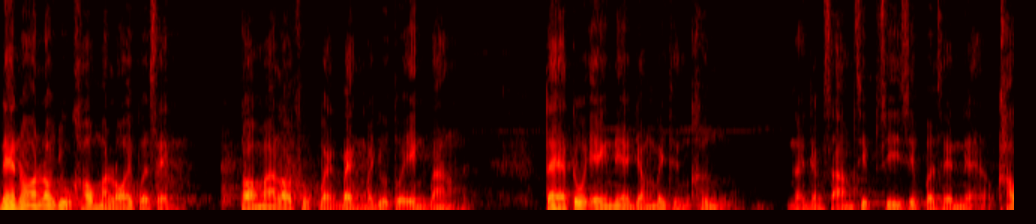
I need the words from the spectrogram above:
แน่นอนเราอยู่เขามาร้อยเปอร์เซ็นต์ต่อมาเราถูกแบ่งแบ่งมาอยู่ตัวเองบ้าง แต่ตัวเองเนี่ยยังไม่ถึงครึ่งนะยัง 30-40%เนี่ยเขา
